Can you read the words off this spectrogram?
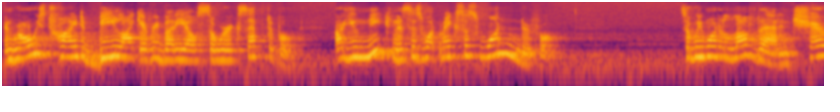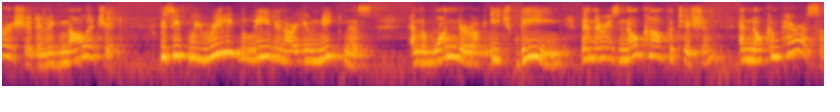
And we're always trying to be like everybody else so we're acceptable. Our uniqueness is what makes us wonderful. So we want to love that and cherish it and acknowledge it. You see, if we really believe in our uniqueness and the wonder of each being, then there is no competition and no comparison.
